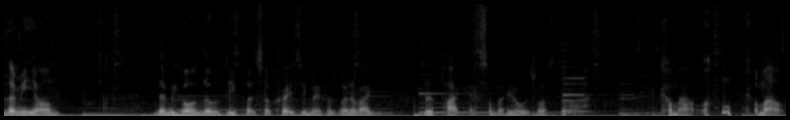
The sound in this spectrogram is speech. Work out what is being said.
let me um let me go a little deeper. It's so crazy, man. Because whenever I do the podcast, somebody always wants to uh, come out, come out,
